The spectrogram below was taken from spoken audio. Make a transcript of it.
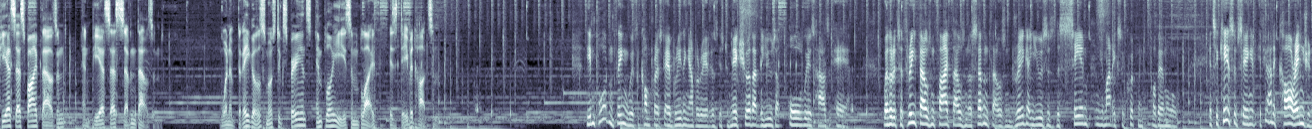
PSS 5000, and PSS 7000. One of Dräger's most experienced employees in Blyth is David Hodson. The important thing with compressed air breathing apparatus is to make sure that the user always has air. Whether it's a 3000, 5000 or 7000, Dräger uses the same pneumatics equipment for them all. It's a case of saying if you had a car engine,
